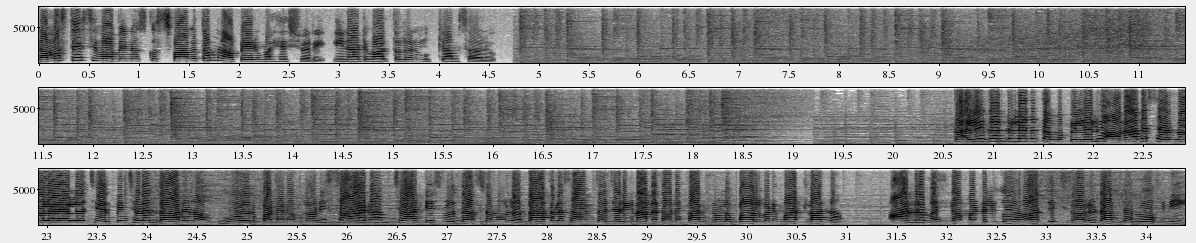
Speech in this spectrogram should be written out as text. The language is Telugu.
నమస్తే శివాబి న్యూస్కు స్వాగతం. నా పేరు మహేశ్వరి. ఈనాటి వార్తలోని ముఖ్యాంశాలు. తల్లిదండ్రులను తమ పిల్లలు అనాథ శరణాలయాల్లో చేర్పించడం దారుణం. గూడూరు పట్టణంలోని సాయిరాం చార్టీస్ వృద్ధాశ్రమంలో దాతల సాయంతో జరిగిన అన్నదాన కార్యక్రమంలో పాల్గొని మాట్లాడిన ఆంధ్ర మహిళా మండలి గౌరవ అధ్యక్షురాలు డాక్టర్ రోహిణి.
